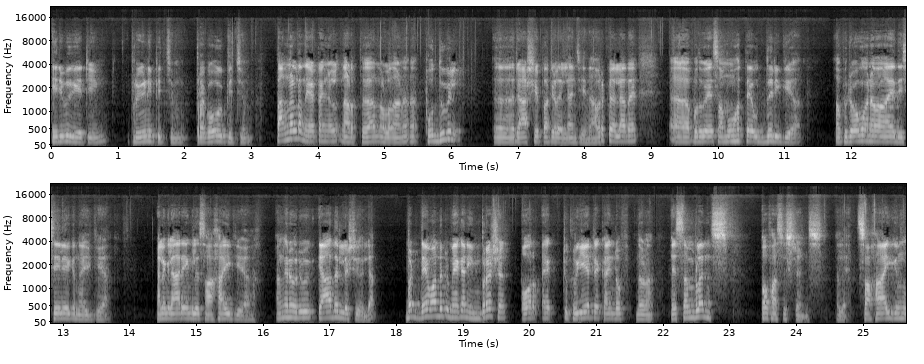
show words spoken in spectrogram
എരിവ് കയറ്റിയും പ്രീണിപ്പിച്ചും പ്രകോപിപ്പിച്ചും തങ്ങളുടെ നേട്ടങ്ങൾ നടത്തുക എന്നുള്ളതാണ് പൊതുവിൽ രാഷ്ട്രീയ പാർട്ടികളെല്ലാം ചെയ്യുന്നത്. അവർക്ക് അല്ലാതെ പൊതുവെ സമൂഹത്തെ ഉദ്ധരിക്കുക പുരോഗമനമായ ദിശയിലേക്ക് നയിക്കുക അല്ലെങ്കിൽ ആരെങ്കിലും സഹായിക്കുക അങ്ങനെ ഒരു യാതൊരു ലക്ഷ്യമില്ല but they want to make an impression or to create a kind of എന്താണ് എസംബ്ലൻസ് ഓഫ് അസിസ്റ്റൻസ് അല്ലെ? സഹായിക്കുന്നു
